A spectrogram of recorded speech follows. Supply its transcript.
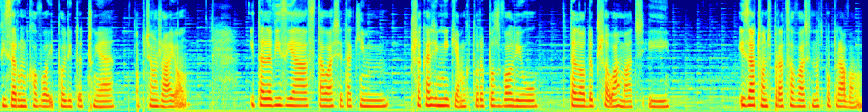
wizerunkowo i politycznie obciążają. I telewizja stała się takim przekaźnikiem, który pozwolił te lody przełamać i, i zacząć pracować nad poprawą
